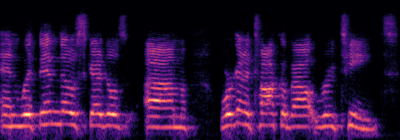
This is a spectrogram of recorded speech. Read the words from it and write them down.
And within those schedules, um, we're going to talk about routines.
